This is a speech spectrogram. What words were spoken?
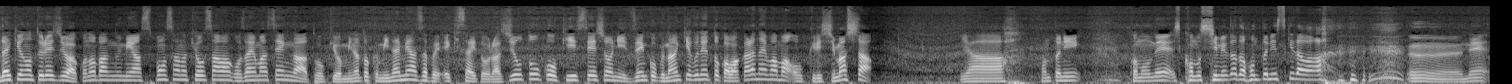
大表のトレジはこの番組はスポンサーの協賛はございませんが東京港区南麻布エキサイトラジオ投稿キーステーションに全国何局ネットかわからないままお送りしましたいやー本当にこのねこの締め方本当に好きだわ。うんね。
